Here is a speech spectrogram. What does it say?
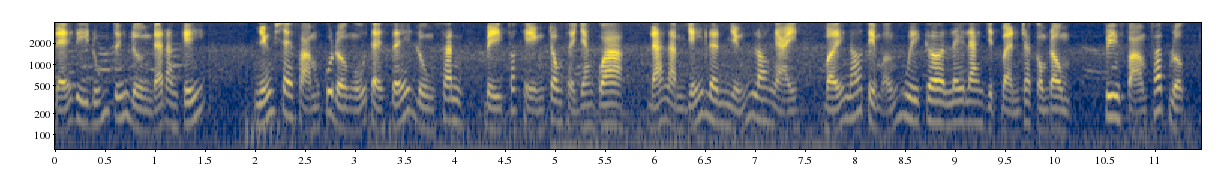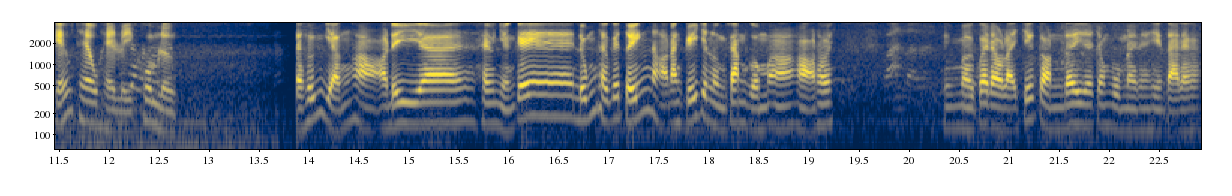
để đi đúng tuyến đường đã đăng ký. Những sai phạm của đội ngũ tài xế luồng xanh bị phát hiện trong thời gian qua đã làm dấy lên những lo ngại bởi nó tiềm ẩn nguy cơ lây lan dịch bệnh ra cộng đồng, vi phạm pháp luật kéo theo hệ lụy khôn lường. Hướng dẫn họ đi ờ, theo những cái đúng theo cái tuyến họ đăng ký trên luồng xanh của ờ, họ thôi. Thì mời quay đầu lại chứ còn đây trong vùng này thì hiện tại là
